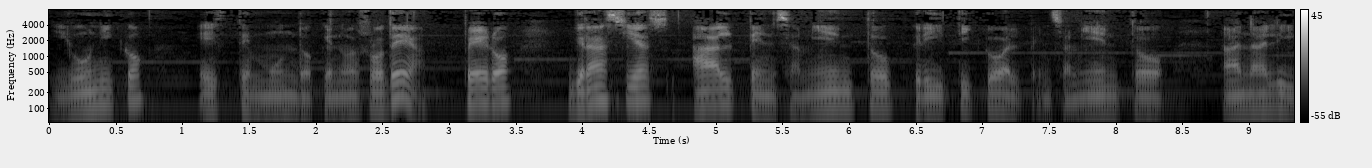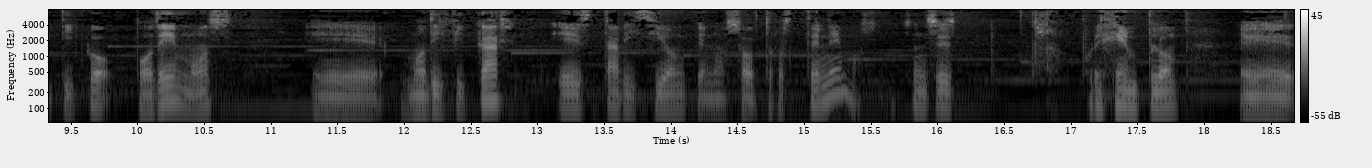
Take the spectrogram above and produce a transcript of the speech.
y único este mundo que nos rodea, pero gracias al pensamiento crítico, al pensamiento analítico, podemos eh, modificar esta visión que nosotros tenemos. Entonces, por ejemplo, eh,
